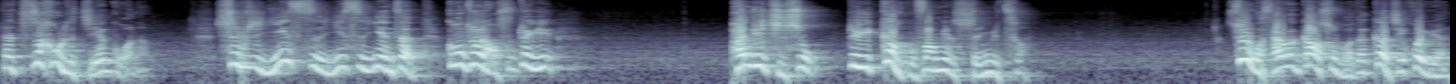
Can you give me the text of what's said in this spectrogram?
但之后的结果呢？是不是一次一次验证工作人员老师对于盘局指数、对于个股方面的神预测？所以我才会告诉我的各级会员。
